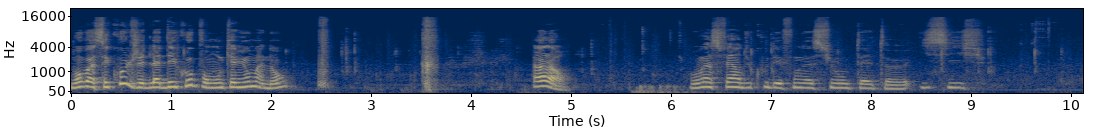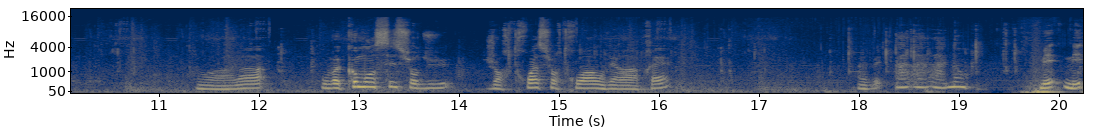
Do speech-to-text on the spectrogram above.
Bon bah c'est cool, j'ai de la déco pour mon camion maintenant. Alors, on va se faire du coup des fondations peut-être euh, ici. Voilà. On va commencer sur du genre 3 sur 3, on verra après. Ah, ah, ah, non. Mais, mais,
